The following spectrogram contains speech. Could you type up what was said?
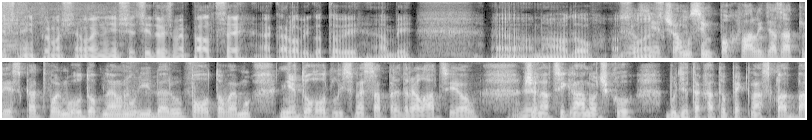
informačnej vojny. Všetci držme palce a Karlovi gotovi, aby uh, náhodou Slovensko... Niečo, musím pochváliť a zatlieskať tvojmu hudobnému výberu, pohotovému. Nedohodli sme sa pred reláciou, Nie. že na cigánočku bude takáto pekná skladba.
